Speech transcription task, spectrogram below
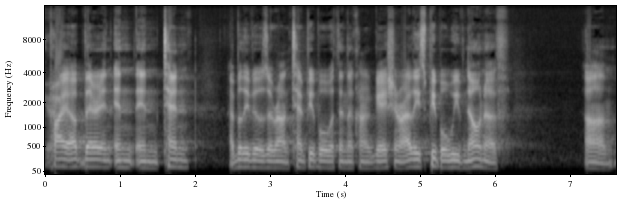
Yeah. probably up there in, in, in 10, I believe it was around 10 people within the congregation, or at least people we've known of um,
